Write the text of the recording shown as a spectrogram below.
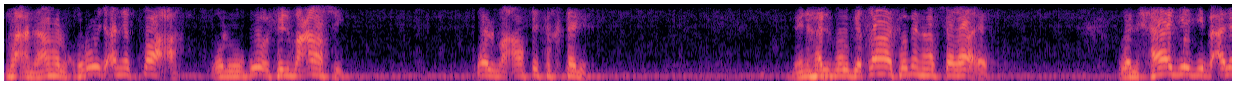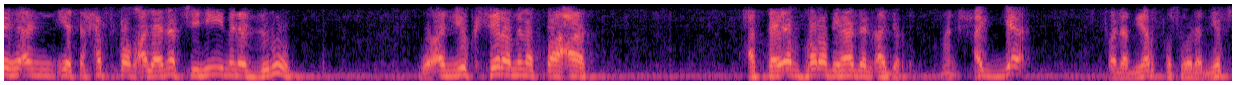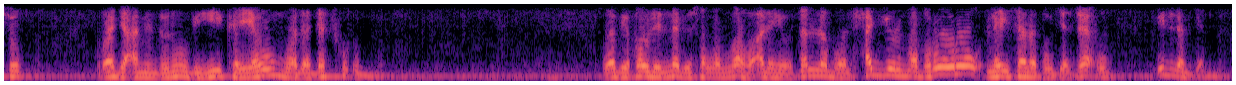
معناه الخروج عن الطاعة والوقوع في المعاصي والمعاصي تختلف. منها الموبقات ومنها الصغائر. والحاج يجب عليه أن يتحفظ على نفسه من الذنوب وأن يكثر من الطاعات. حتى يظفر بهذا الأجر. من حج فلم يرفث ولم يفسق رجع من ذنوبه كيوم ولدته أمه. وبقول النبي صلى الله عليه وسلم والحج المبرور ليس له جزاء إلا الجنة.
